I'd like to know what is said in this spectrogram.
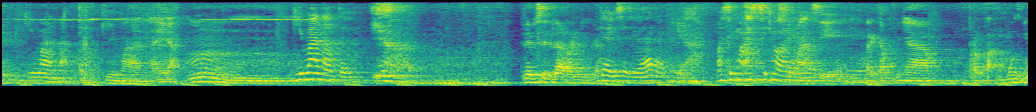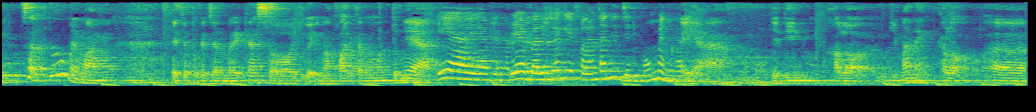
ya. Gimana tuh? Gimana ya? Hmm. Gimana tuh? Ya. Tidak bisa dilarang juga. Gak bisa dilarang Iya. Masing-masing lah ya. Masing-masing. Mereka punya perpa- mungkin satu memang itu pekerjaan mereka so juga dimanfaatkan momentumnya ya. Iya iya bener ya balik lagi Valentine jadi momen kan. Iya. Jadi kalau gimana ya kalau eh,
